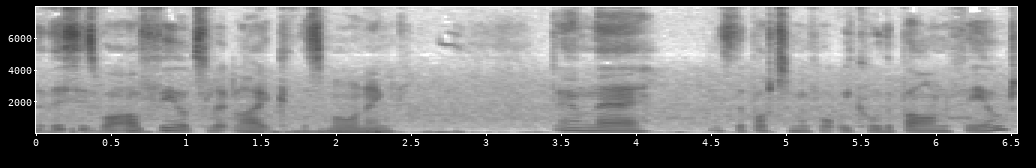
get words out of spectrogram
So this is what our fields look like this morning. Down there is the bottom of what we call the barn field,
